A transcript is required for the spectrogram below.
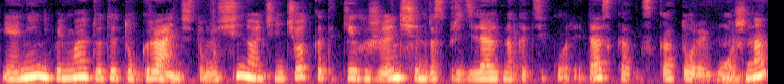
И они не понимают вот эту грань, что мужчины очень четко таких женщин распределяют на категории, да, с, с которой можно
